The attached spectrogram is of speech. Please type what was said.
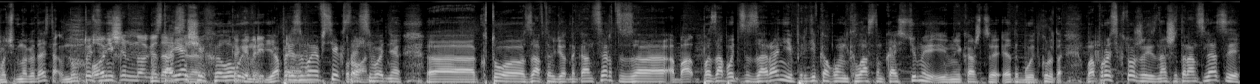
Очень много Дастина. Ну, то есть у Очень них много настоящий Дастинов, Хэллоуин. говорит, Я призываю э, всех, кстати, сегодня, э, кто завтра идет на концерт, за, позаботиться заранее и прийти в каком-нибудь классном костюме, и мне кажется, это будет круто. Вопросик тоже из нашей трансляции.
